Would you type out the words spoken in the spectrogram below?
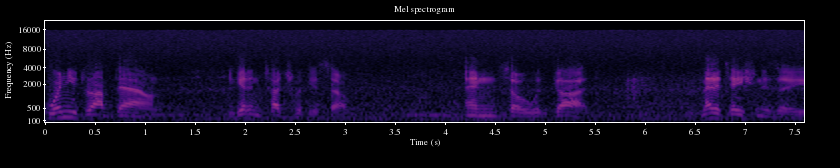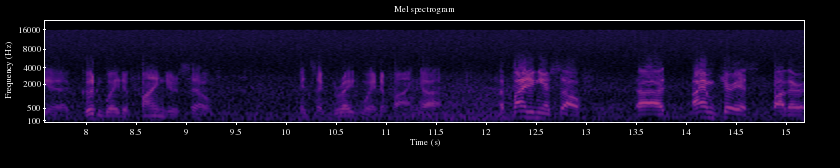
When you drop down, you get in touch with yourself, and so with God. Meditation is a uh, good way to find yourself. It's a great way to find God. Uh, finding yourself. Uh, I am curious, Father.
